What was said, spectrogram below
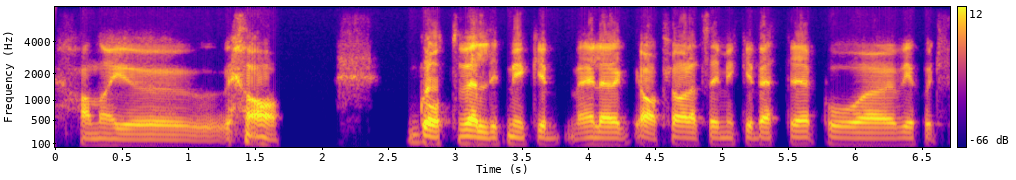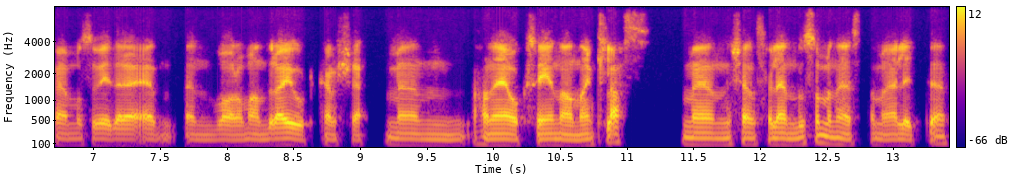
han har ju ja, gått väldigt mycket eller ja, klarat sig mycket bättre på V75 och så vidare än, än vad de andra har gjort kanske. Men han är också i en annan klass, men känns väl ändå som en häst som är lite,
